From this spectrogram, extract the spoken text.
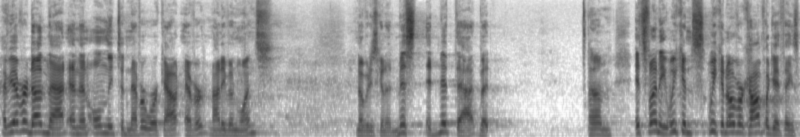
Have you ever done that and then only to never work out ever? Not even once. Nobody's going to admit that, but um, it's funny, we can, we can overcomplicate things.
